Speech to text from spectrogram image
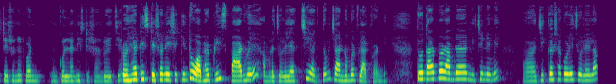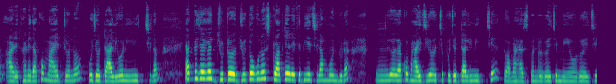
স্টেশনের পর কল্যাণী স্টেশন রয়েছে। নৈহাটি স্টেশনে এসে কিন্তু ওভারব্রিজ পার হয়ে আমরা চলে যাচ্ছি একদম চার নম্বর প্ল্যাটফর্মে। তো তারপর আমরা নিচে নেমে জিজ্ঞাসা করে চলে এলাম। আর এখানে দেখো মায়ের জন্য পুজোর ডালিও নিয়ে নিচ্ছিলাম। একটা জায়গায় জুতো জুতোগুলো স্টকে রেখে দিয়েছিলাম বন্ধুরা। তো দেখো ভাইজিও হচ্ছে পুজোর ডালি নিচ্ছে। তো আমার হাজব্যান্ডও রয়েছে, মেয়েও রয়েছে।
